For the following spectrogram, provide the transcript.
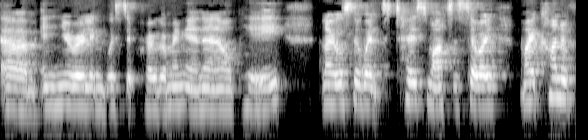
um, in neurolinguistic programming in NLP, and I also went to Toastmasters. So I, my kind of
